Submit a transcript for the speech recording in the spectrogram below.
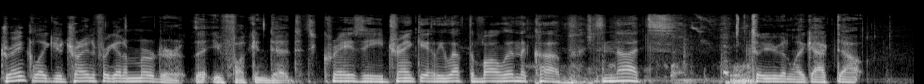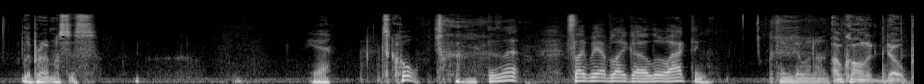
Drink like you're trying to forget a murder that you fucking did. It's crazy. He drank it. He left the ball in the cup. It's nuts. So you're gonna like act out the premises. Yeah. It's cool, isn't it? It's like we have like a little acting thing going on. I'm calling it dope.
